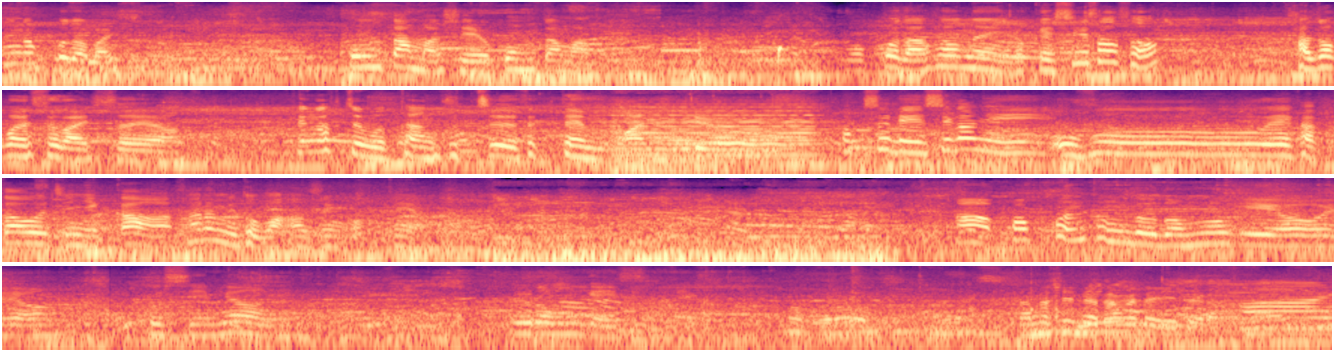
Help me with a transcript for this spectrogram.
생각보다 맛있습니다. 꽁따 맛이에요, 꽁따 맛. 먹고 나서는 이렇게 씻어서 가져갈 수가 있어요. 생각지 못한 굿즈 득템 완료. 확실히 시간이 오후에 가까워지니까 사람이 더 많아진 것 같아요. 아, 팝콘통도 너무 귀여워요. 보시면 이런 게 있습니다. 楽しんで食べていいです 하이.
